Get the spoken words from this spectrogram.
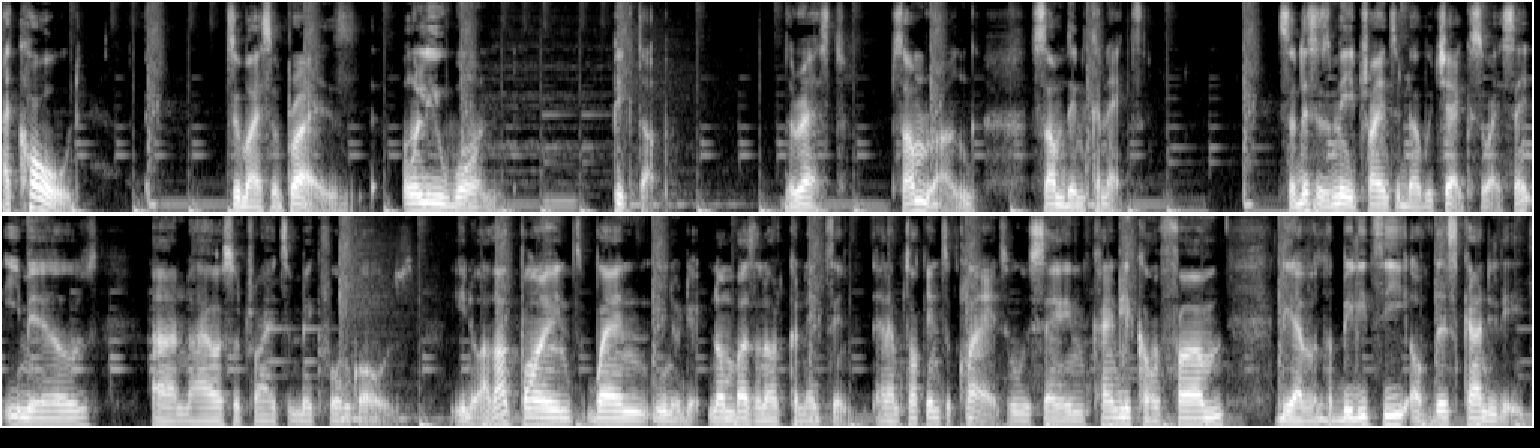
I called. To my surprise, only one picked up the rest. Some wrong, some didn't connect. So this is me trying to double check. So I sent emails and I also tried to make phone calls. You know, at that point when you know the numbers are not connecting, and I'm talking to clients who are saying, kindly confirm the availability of this candidate,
